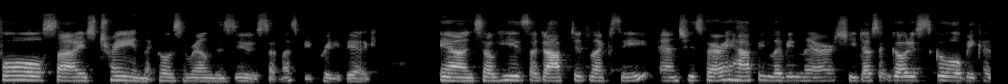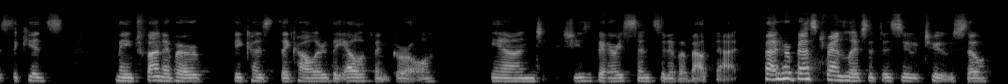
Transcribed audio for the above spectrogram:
full size train that goes around the zoo, so it must be pretty big. And so he's adopted Lexi, and she's very happy living there. She doesn't go to school because the kids made fun of her because they call her the elephant girl. And she's very sensitive about that. But her best friend lives at the zoo too. So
